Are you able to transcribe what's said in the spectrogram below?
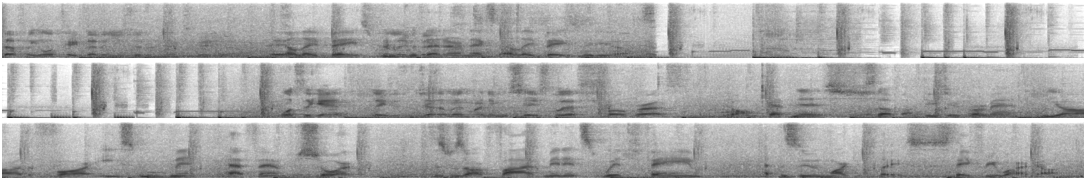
Definitely gonna take that and use it in the next video. hey. LA base. We're gonna LA put that in our next LA base video. Once again, ladies and gentlemen, my name is Jay Swift. Prohgress. Yo, I'm Kev Nish. What's up? I'm DJ Virman. We are the Far East Movement, FM for short. This was our five minutes with fame at the Zune Marketplace. Stay free wired, y'all.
